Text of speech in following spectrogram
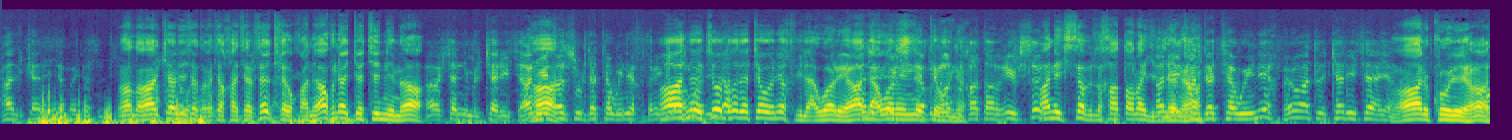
هالكارثه ما والله هالكارثه تخاطر تخيق انا كنا جاتني ما شني من الكارثة؟ أنا نسول تاوين يخدري آه نسول تاوين يخفي. العواري هذا العواري نتاوين خطر غير في أنا كسب الخطر أجل أنا تاوين يخفي؟ هات الكارثة يا ها الكوريهات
